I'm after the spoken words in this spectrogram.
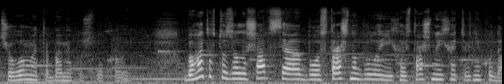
чого ми тебе не послухали. Багато хто залишався, бо страшно було їхати, страшно їхати в нікуди.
